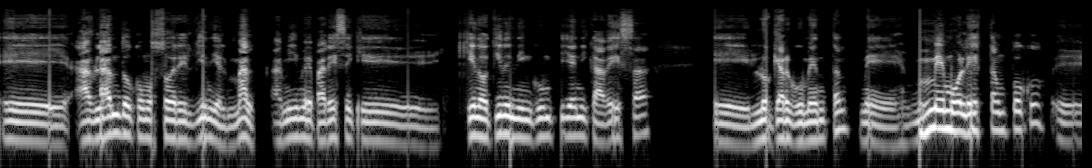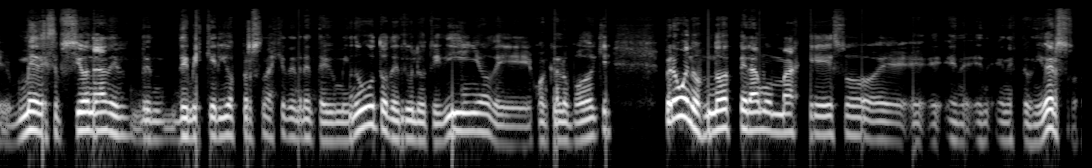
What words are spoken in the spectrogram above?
eh, hablando como sobre el bien y el mal. A mí me parece que, que no tiene ningún pie ni cabeza eh, lo que argumentan. Me, me molesta un poco, eh, me decepciona de, de- de mis queridos personajes de 31 minutos, de Tulio Triviño, de Juan Carlos Bodoque. Pero bueno, no esperamos más que eso eh, eh, en, en- en este universo.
